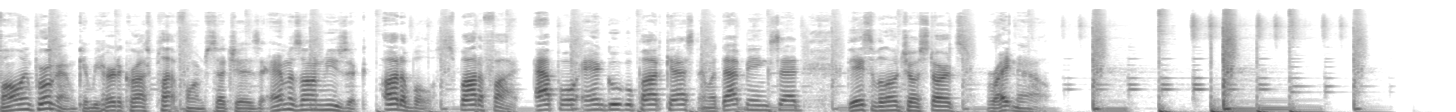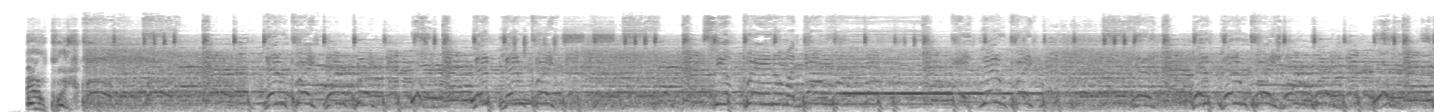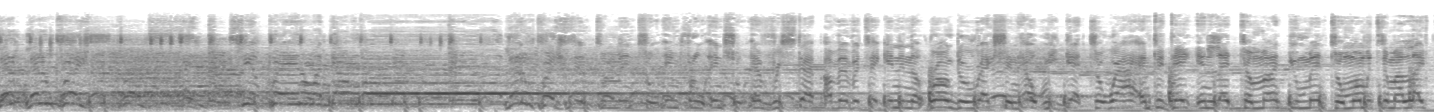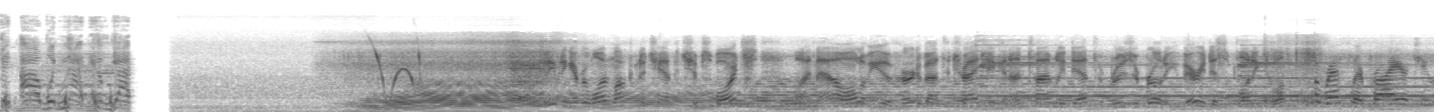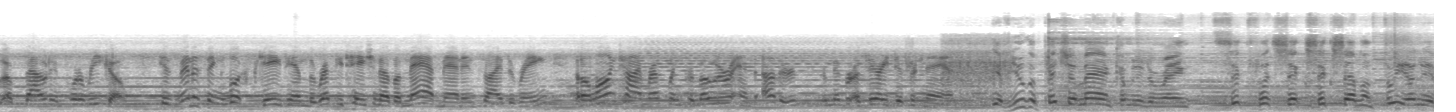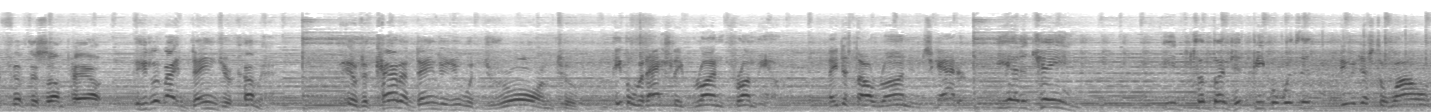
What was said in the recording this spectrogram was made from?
Following program can be heard across platforms such as Amazon Music, Audible, Spotify, Apple, and Google Podcast. And with that being said, the Ace of Alone show starts right now. I've ever taken in the wrong direction helped me get to where I am today and led to monumental moments in my life that I would not have got. Everyone. Welcome to Championship Sports. By now, all of you have heard about the tragic and untimely death of Bruiser Brody. Very disappointing to us. a wrestler prior to a bout in Puerto Rico. His menacing looks gave him the reputation of a madman inside the ring, but a longtime wrestling promoter and others remember a very different man. If you could picture a man coming in the ring, six foot six, six seven, 350 some pounds, he looked like danger coming. It was the kind of danger you were drawn to. People would actually run from him. They just all run and scatter. He had a chain. He'd sometimes hit people with it. He was just a wild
